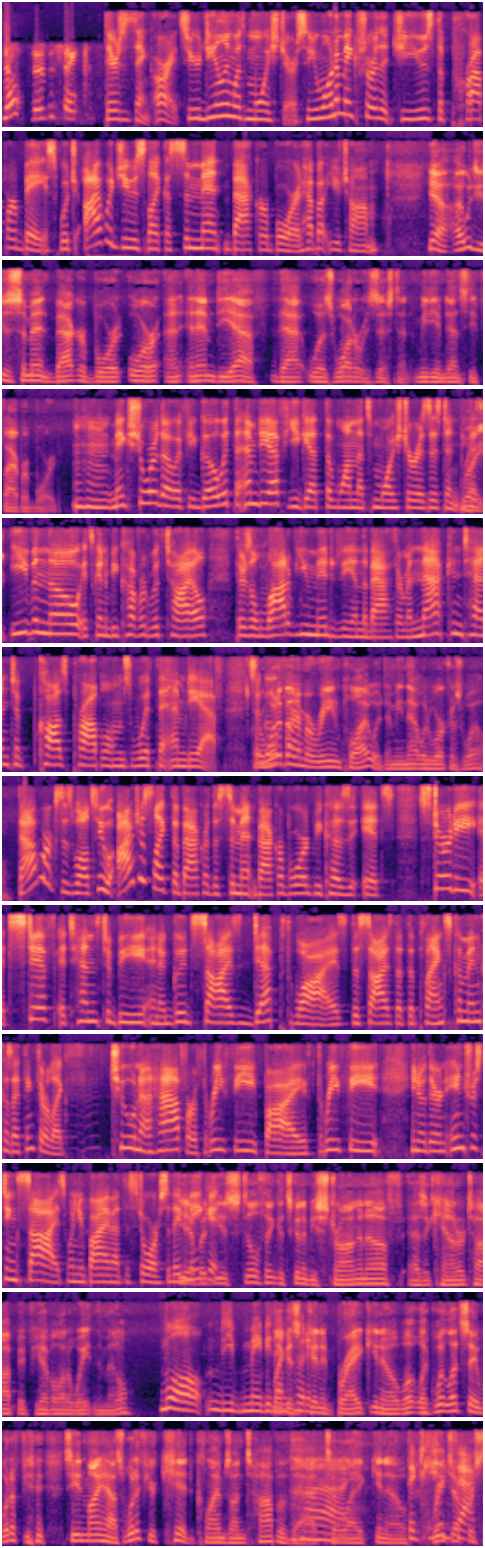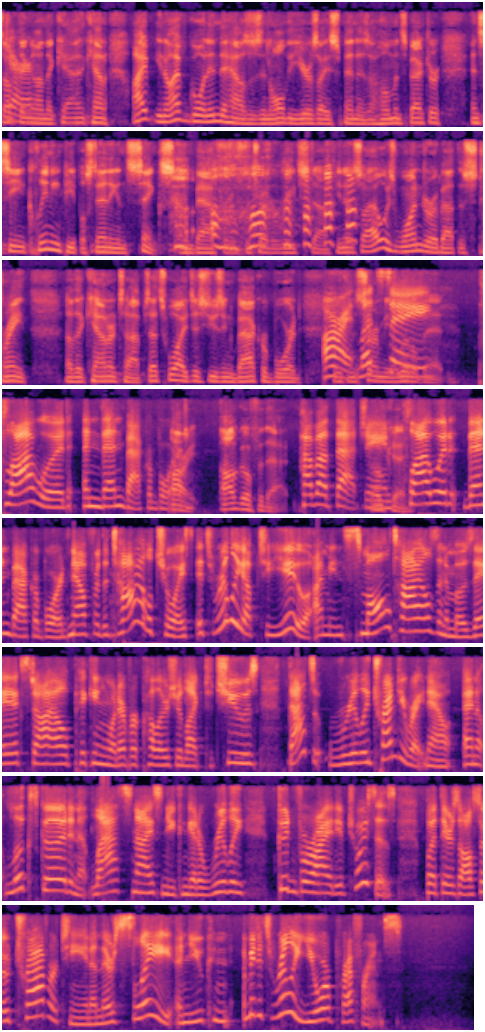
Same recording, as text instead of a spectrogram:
Nope, there's a sink. There's a sink. All right, so you're dealing with moisture. So you want to make sure that you use the proper base, which I would use like a cement backer board. How about you, Tom? Yeah, I would use a cement backer board or an, an MDF that was water resistant, medium density fiber board. hmm Make sure though, if you go with the MDF, you get the one that's moisture resistant because Right. even though it's going to be covered with tile, there's a lot of humidity in the bathroom, and that can tend to cause problems with the MDF. So or what about for- a marine plywood? I mean, that would work as well. That works as well too. I just like the backer, the cement backer board because it's sturdy, it's stiff, it tends to be in a good size, depth wise, the size that the planks come in because I think they're like two and a half or three feet by three feet. You know, they're an interesting size when you buy them at the store. So they yeah, make but it. do you still think it's going to be strong enough as a countertop if you have a lot of weight in the middle? Well, maybe like, is it it. going to break? You know, what, like what? Let's say, what if you see in my house? What if your kid climbs on top of that to Ah, like, you know, reach up for something on the counter? I've, you know, I've gone into houses in all the years I spent as a home inspector and seen cleaning people standing in sinks in bathrooms to try to reach stuff. You know, so I always wonder about the strength of the countertops. That's why just using backer board all right, concern let's me a say little bit. plywood and then backer board. All right, I'll go for that. How about that, Jane? Okay. Plywood, then backer board. Now, for the tile choice, it's really up to you. I mean, small tiles in a mosaic style, picking whatever colors you'd like to choose, that's really trendy right now. And it looks good and it lasts nice, and you can get a really good variety of choices. But there's also travertine and there's slate, and you can, I mean, it's really your preference.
